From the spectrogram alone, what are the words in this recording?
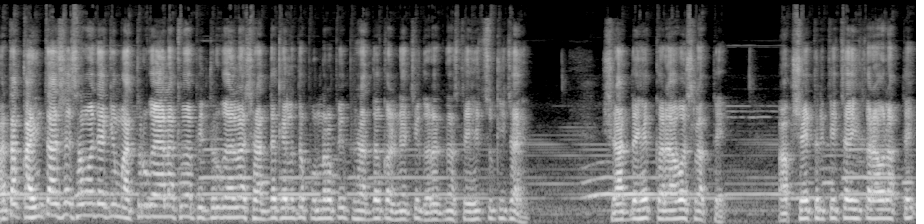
आता काहींचा असा समज आहे की मातृगयाला किंवा पितृगयाला श्राद्ध केलं तर पुनरपी श्राद्ध करण्याची गरज नसते हे चुकीचं आहे. श्राद्ध हे करावंच लागते. अक्षय तृतीचंही करावं लागते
